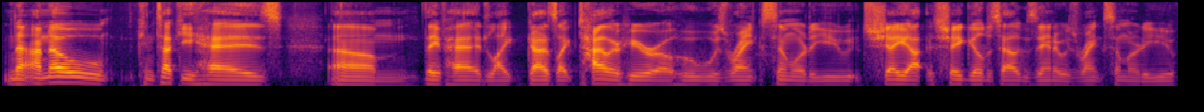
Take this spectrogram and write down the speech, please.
Now I know Kentucky has um, they've had like guys like Tyler Herro who was ranked similar to you, Shai Shai Gildas Alexander was ranked similar to you.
